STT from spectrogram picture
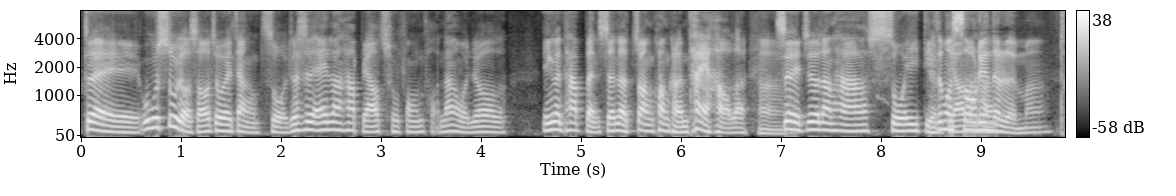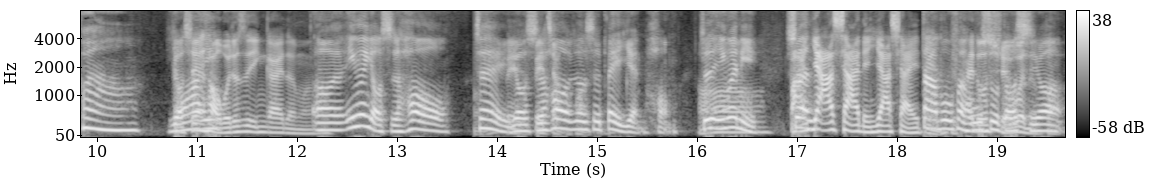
对，巫术有时候就会这样做，就是哎，让他不要出风头，那我就因为他本身的状况可能太好了，嗯，所以就让他缩一点。有这么收敛的人吗？对啊，有些好不就是应该的吗？呃，因为有时候。对，有时候就是被眼红，就是因为你虽然压下一点，压下一点，大部分巫术都希望，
